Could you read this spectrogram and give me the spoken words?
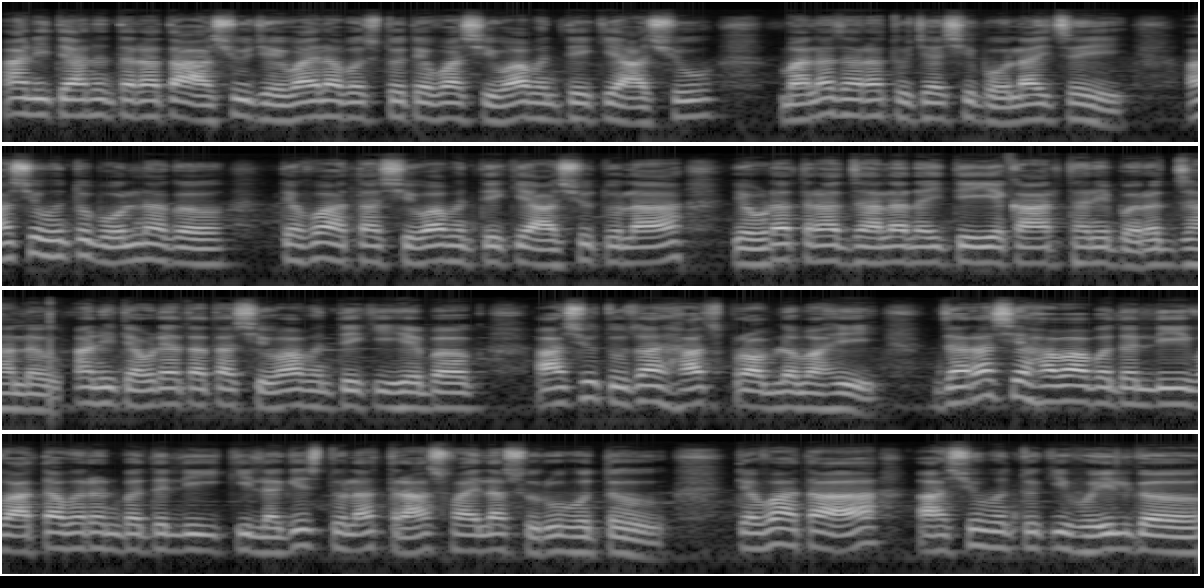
आणि त्यानंतर आता आशू जेवायला बसतो तेव्हा शिवा म्हणते की आशू मला जरा तुझ्याशी बोलायचं आहे आशू म्हणतो बोल ना गं. तेव्हा आता शिवा म्हणते की आशू तुला एवढा त्रास झाला नाही ते एका अर्थाने बरंच झालं. आणि तेवढ्यात आता शिवा म्हणते की हे बघ आशू तुझा हाच प्रॉब्लेम आहे. जराशी हवा बदलली वातावरण बदल बदलली की लगेच तुला त्रास व्हायला सुरू होतं. तेव्हा आता आशू म्हणतो की होईल ग.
